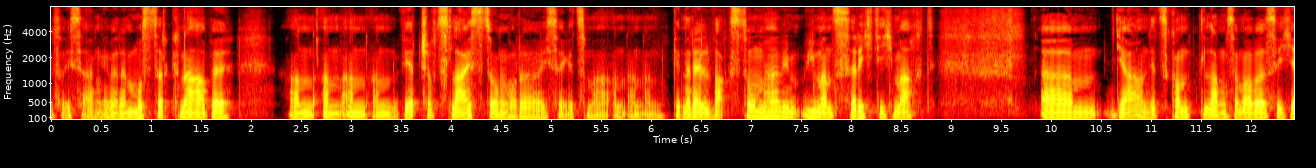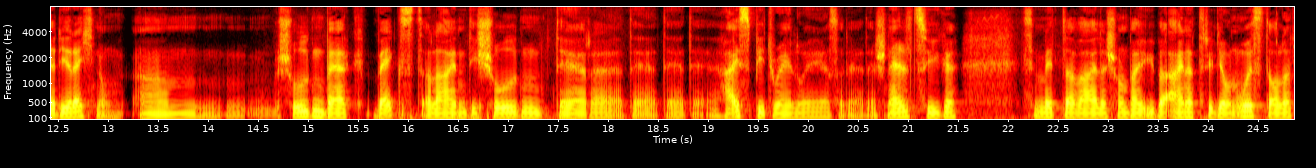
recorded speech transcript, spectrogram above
soll ich sagen, immer der Musterknabe an, an, an, an Wirtschaftsleistung oder ich sage jetzt mal an, an, an generell Wachstum, wie, wie man es richtig macht. Ähm, ja, und jetzt kommt langsam aber sicher die Rechnung. Ähm, Schuldenberg wächst, allein die Schulden der, äh, der, der, der High-Speed Railway, also der, der Schnellzüge, sind mittlerweile schon bei über einer Trillion US-Dollar,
